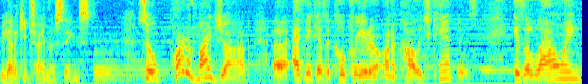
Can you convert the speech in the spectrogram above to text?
we got to keep trying those things. So part of my job, uh, I think as a co-creator on a college campus, is allowing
